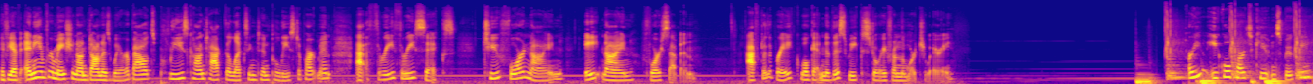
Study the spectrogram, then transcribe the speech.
If you have any information on Donna's whereabouts, please contact the Lexington Police Department at 336 249 8947. After the break, we'll get into this week's story from the mortuary. Are you equal parts cute and spooky?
